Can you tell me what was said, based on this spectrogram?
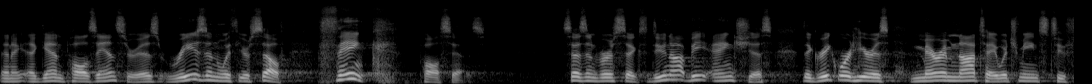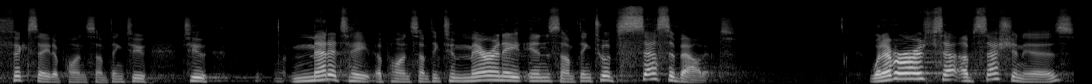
And again, Paul's answer is reason with yourself. Think, Paul says. Says in verse 6, do not be anxious. The Greek word here is merimnate, which means to fixate upon something, to, to meditate upon something, to marinate in something, to obsess about it. Whatever our obsession is,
